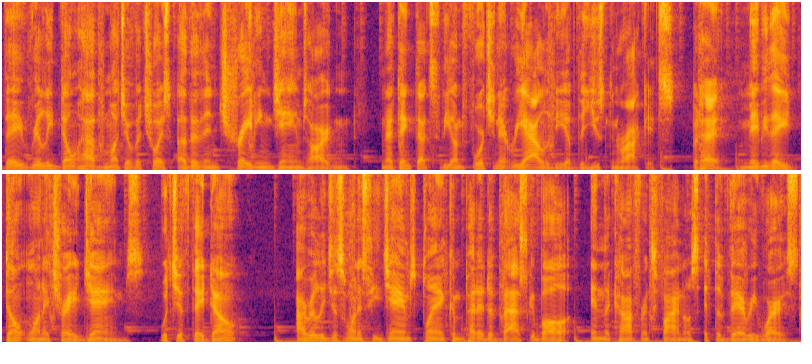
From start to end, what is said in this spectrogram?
they really don't have much of a choice other than trading James Harden. And I think that's the unfortunate reality of the Houston Rockets. But hey, maybe they don't want to trade James, which if they don't, I really just want to see James playing competitive basketball in the conference finals at the very worst.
